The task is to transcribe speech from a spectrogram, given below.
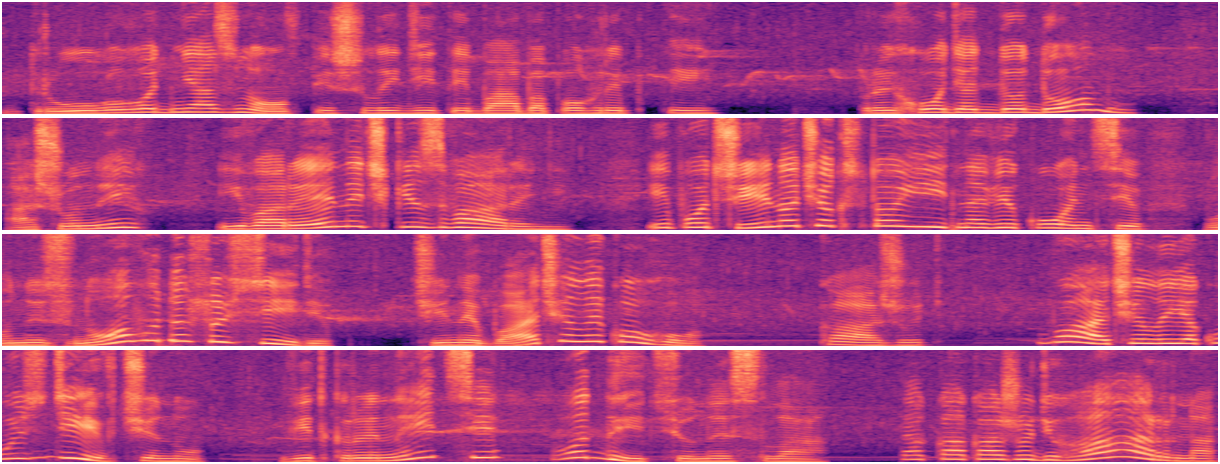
Другого дня знов пішли діти баба по грибки. Приходять додому, аж у них і варенички зварені, і починочок стоїть на віконці. Вони знову до сусідів. Чи не бачили кого? Кажуть, бачили якусь дівчину. Від криниці водицю несла. Така, кажуть, гарна,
